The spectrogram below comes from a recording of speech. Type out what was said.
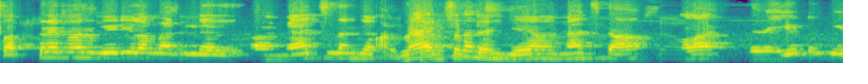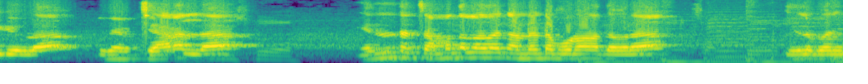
சப்ஸ்கிரைபர் வீடியோல மேட்டர் கிடையாது. அவன் மேட்ச் தான் மேட்ச் தான் அவன் மேட்ச் தான். இவன் யூடியூப் வீடியோல இவன் சேனல்ல எந்த சம்மந்தம் இல்லாத கண்டென்ட் போடுவானே தவிர இதுல பாரு.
